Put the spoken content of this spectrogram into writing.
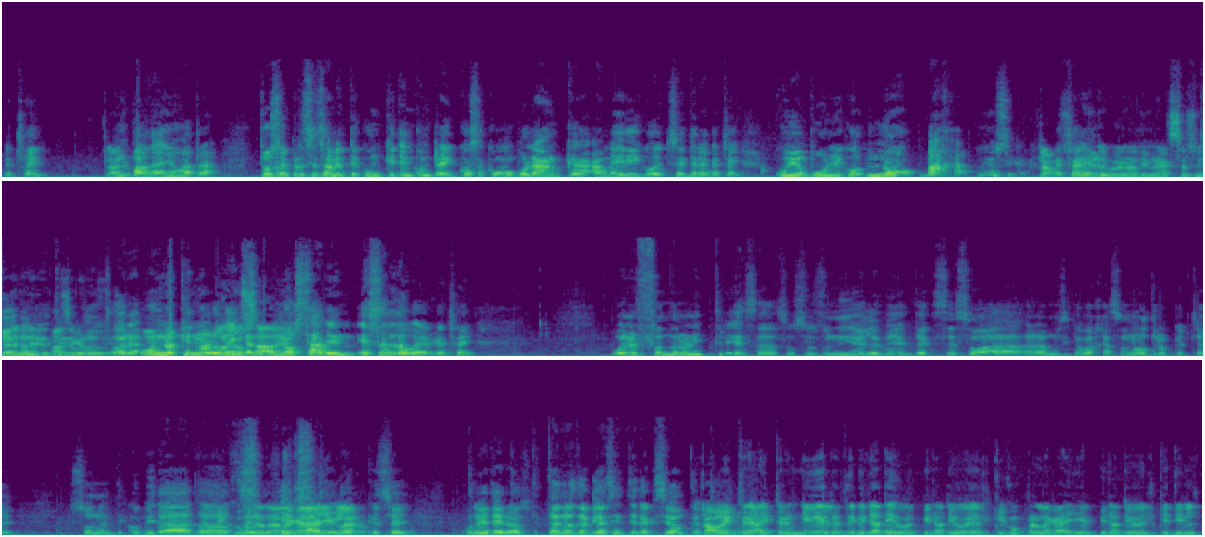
¿Cachai? Claro. Un par de años atrás. Entonces, Claro. precisamente, ¿con qué te encontrás? Cosas como Polanca, Américo, etcétera, ¿cachai? Cuyo público no baja música. Claro, ¿cachai? no? no tienen acceso a internet, básicamente. ahora, O no es que no lo no tengan, no saben. saben. Esa es la wea, ¿cachai? O en el fondo no le interesa. Sus, sus niveles de, de acceso a, a la música baja son otros, ¿cachai? Son el disco pirata, El disco son- pirata de la calle, claro. ¿cachai? Sí, puneteros. Está en otra clase de interacción, ¿cachai? Claro, hay, tres- hay tres niveles de pirateo. El pirateo es el que compra en la calle, el pirateo es el que tiene el,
